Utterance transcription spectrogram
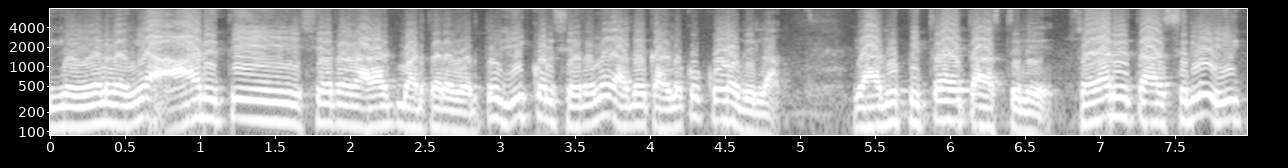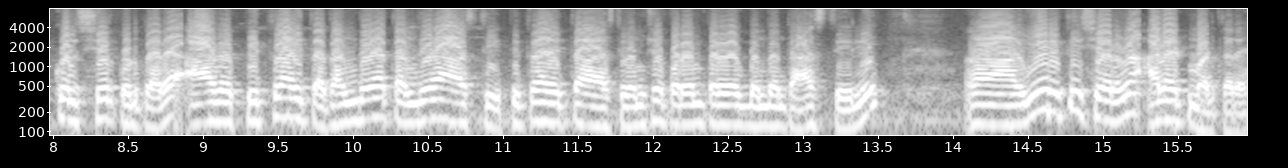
ಈಗ ಹೇಳ್ದಂಗೆ ಆ ರೀತಿ ಶೇರ್ ಅಲಾಟ್ ಮಾಡ್ತಾರೆ ಹೊರತು ಈಕ್ವಲ್ ಶೇರನ್ನು ಯಾವುದೇ ಕಾರಣಕ್ಕೂ ಕೊಡೋದಿಲ್ಲ. ಯಾವುದು ಪಿತ್ರಾಯಿತ ಆಸ್ತಿಲಿ ಸ್ವಯಾರಿತ ಆಸ್ತಿಲಿ ಈಕ್ವಲ್ ಶೇರ್ ಕೊಡ್ತಾರೆ. ಆದ್ರೆ ಪಿತ್ರಾಯಿತ, ತಂದೆಯ ತಂದೆಯ ಆಸ್ತಿ, ಪಿತ್ರಾಯಿತ ಆಸ್ತಿ, ವಂಶ ಪರಂಪರೆಯಾಗಿ ಬಂದಂತ ಆಸ್ತಿಯಲ್ಲಿ ಈ ರೀತಿ ಶೇರನ್ನು ಅಲರ್ಟ್ ಮಾಡ್ತಾರೆ.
